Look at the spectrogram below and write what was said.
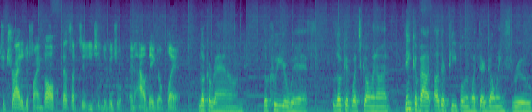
to try to define golf. That's up to each individual and how they go play it. Look around, look who you're with, look at what's going on. Think about other people and what they're going through.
